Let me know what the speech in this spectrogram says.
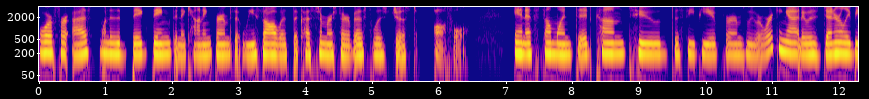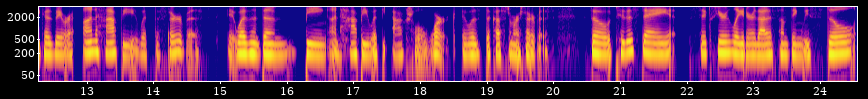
Or for us, one of the big things in accounting firms that we saw was the customer service was just awful. And if someone did come to the CPA firms we were working at, it was generally because they were unhappy with the service. It wasn't them being unhappy with the actual work. It was the customer service. So to this day, six years later, that is something we still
